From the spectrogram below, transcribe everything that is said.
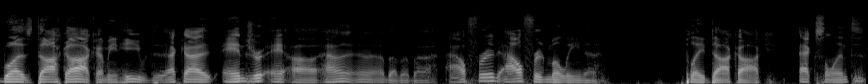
was Doc Ock. I mean, he that guy Andrew uh, uh, Alfred Alfred Molina played Doc Ock. Excellent.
